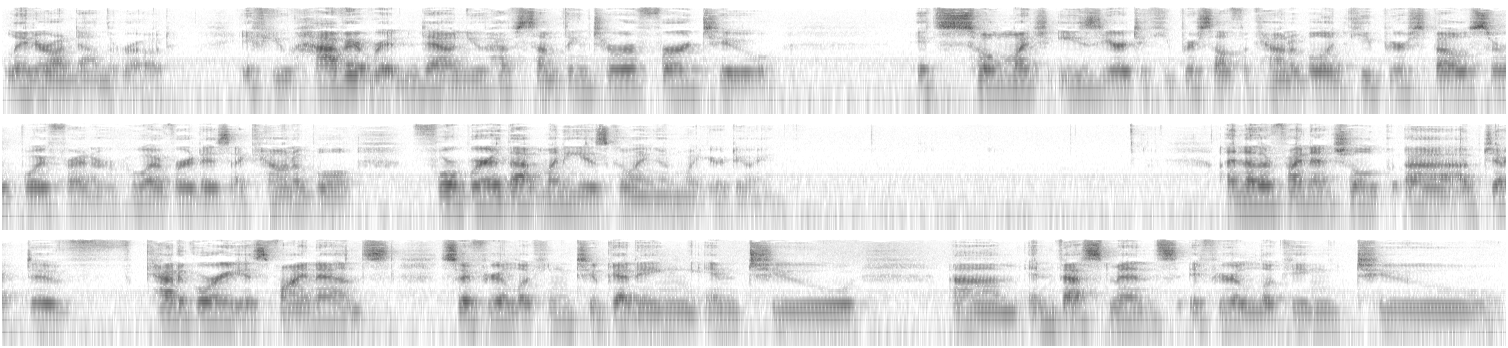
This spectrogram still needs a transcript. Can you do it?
later on down the road if you have it written down you have something to refer to. It's so much easier to keep yourself accountable and keep your spouse or boyfriend or whoever it is accountable for where that money is going and what you're doing. Another financial uh, objective category is finance. So if you're looking to getting into um, investments if you're looking to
